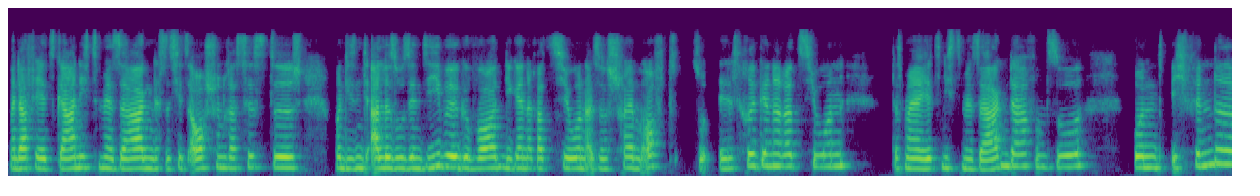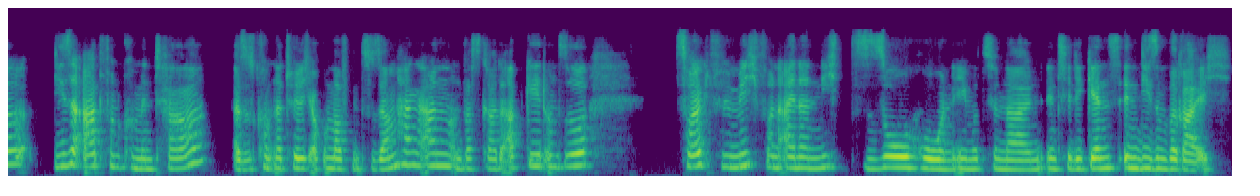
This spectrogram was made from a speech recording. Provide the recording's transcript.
Man darf ja jetzt gar nichts mehr sagen. Das ist jetzt auch schon rassistisch. Und die sind alle so sensibel geworden, die Generation. Also das schreiben oft so ältere Generationen, dass man ja jetzt nichts mehr sagen darf und so. Und ich finde, diese Art von Kommentar, also es kommt natürlich auch immer auf den Zusammenhang an und was gerade abgeht und so, zeugt für mich von einer nicht so hohen emotionalen Intelligenz in diesem Bereich.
